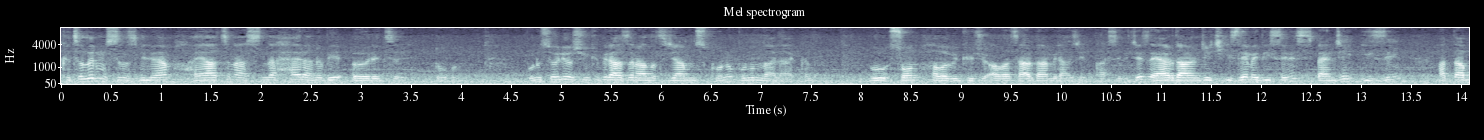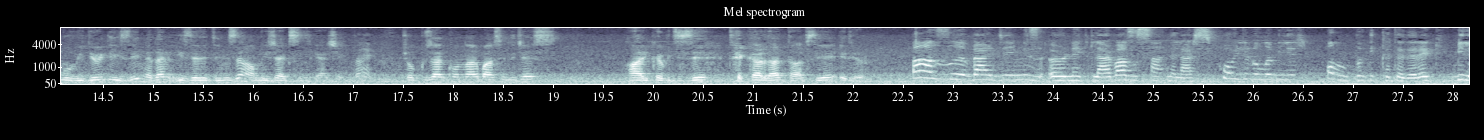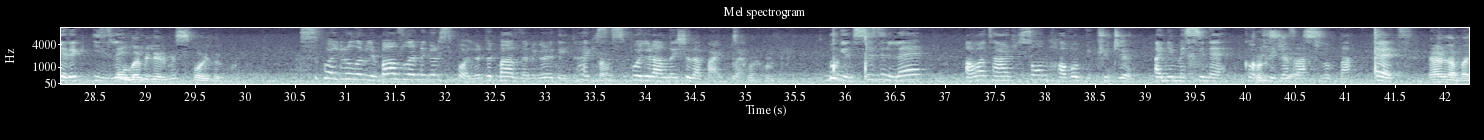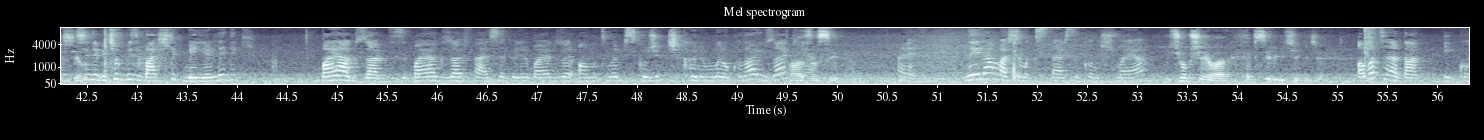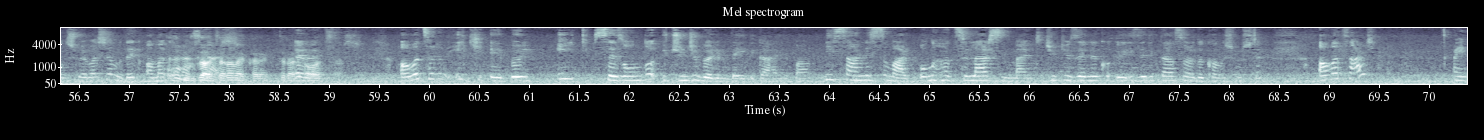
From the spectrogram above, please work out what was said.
Katılır mısınız bilmem. Hayatın aslında her anı bir öğreti dolu. Bunu söylüyoruz çünkü birazdan anlatacağımız konu bununla alakalı. Bu son hava bükücü Avatar'dan birazcık bahsedeceğiz. Eğer daha önce hiç izlemediyseniz bence izleyin. Hatta bu videoyu da izleyin. Neden izlediğimizi anlayacaksınız gerçekten. Evet. Çok güzel konular bahsedeceğiz. Harika bir dizi. Tekrardan tavsiye ediyorum. Bazı vereceğimiz örnekler, bazı sahneler spoiler olabilir. Onu da dikkat ederek, bilerek izleyin. Olabilir mi? Spoiler mı? Spoiler olabilir. Bazılarına göre spoilerdır, bazılarına göre değildir. Herkesin Tamam. spoiler anlayışı da farklı. Bugün sizinle Avatar Son Hava Bükücü animesine konuşacağız Konuşacağız. aslında. Evet. Nereden başlayalım? Şimdi birçok biz başlık belirledik. Bayağı güzel bir dizi, bayağı güzel felsefeleri, bayağı güzel anlatımları, psikolojik çıkarımlar o kadar güzel ki. Fazlasıyla. Evet. Neyden başlamak istersin konuşmaya? Birçok şey var. Hepsi ilgi çekici. Avatar'dan ilk konuşmaya başlayalım mı? Direkt ana karakter. Olur zaten ana karakter Evet. Avatar. Avatar'ın ilk e, böl- ilk sezonda 3. bölümdeydi galiba. Bir sahnesi var. Onu hatırlarsın bence. Çünkü üzerine e, izledikten sonra da konuşmuştuk. Avatar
